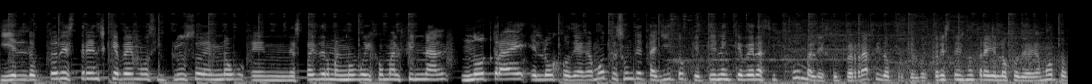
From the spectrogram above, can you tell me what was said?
Y el Doctor Strange que vemos incluso en, Spider-Man No Way Home al final no trae el ojo de Agamotto. Es un detallito que tienen que ver así, pum, vale, súper rápido, porque el Doctor Strange no trae el ojo de Agamotto.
